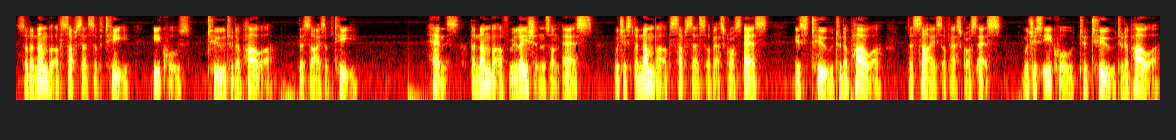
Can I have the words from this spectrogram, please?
So the number of subsets of t equals 2 to the power, the size of t. Hence, the number of relations on S, which is the number of subsets of S cross S, is 2 to the power, the size of S cross S, which is equal to 2 to the power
